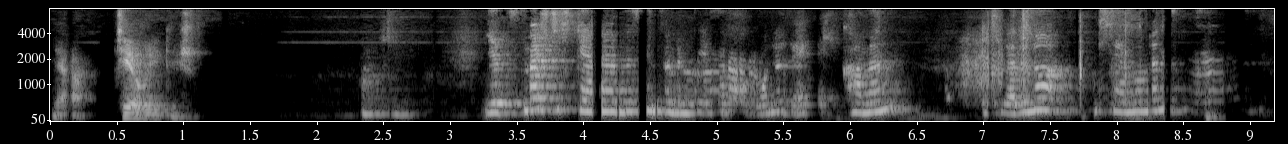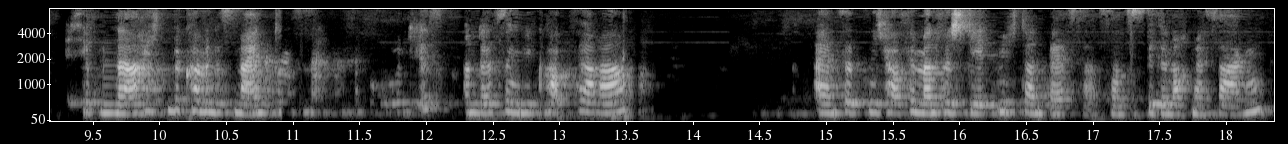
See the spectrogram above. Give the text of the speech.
ja, theoretisch. Okay. Jetzt möchte ich gerne ein bisschen von dem Thema Corona wegkommen. Ich werde nur einen kleinen Moment. Ich habe Nachrichten bekommen, dass mein gut ist und deswegen die Kopfhörer einsetzen. Ich hoffe, man versteht mich dann besser. Sonst bitte nochmal sagen.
